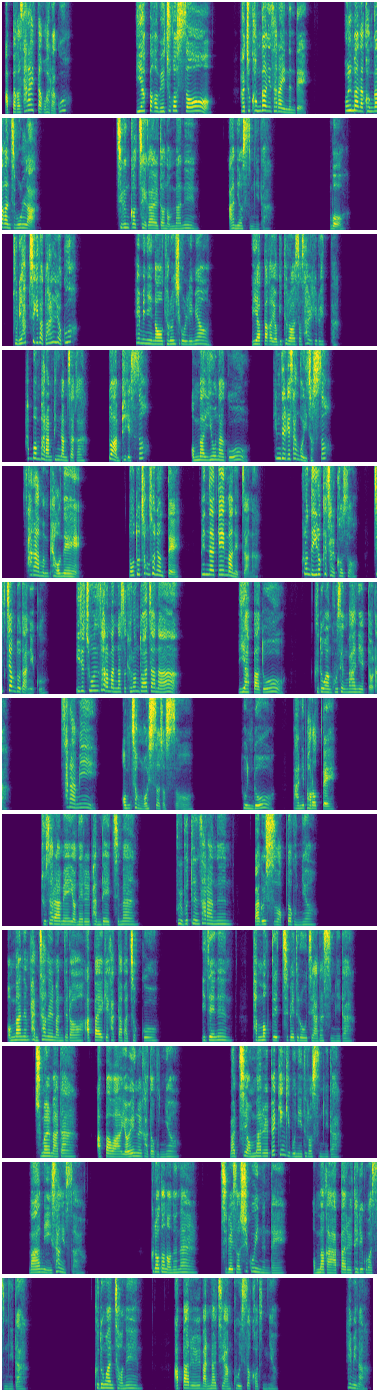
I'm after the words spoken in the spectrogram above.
아빠가 살아있다고 하라고? 네 아빠가 왜 죽었어? 아주 건강히 살아있는데. 얼마나 건강한지 몰라. 지금껏 제가 알던 엄마는 아니었습니다. 뭐, 둘이 합치기라도 하려고? 혜민이 너 결혼식 올리면 네 아빠가 여기 들어와서 살기로 했다. 한 번 바람 핀 남자가 또 안 피겠어? 엄마 이혼하고 힘들게 산 거 잊었어? 사람은 변해. 너도 청소년 때 맨날 게임만 했잖아. 그런데 이렇게 잘 커서 직장도 다니고 이제 좋은 사람 만나서 결혼도 하잖아. 네 아빠도 그동안 고생 많이 했더라. 사람이 엄청 멋있어졌어. 돈도 많이 벌었대. 두 사람의 연애를 반대했지만 불붙은 사랑은 막을 수 없더군요. 엄마는 반찬을 만들어 아빠에게 갖다 바쳤고, 이제는 밥 먹듯 집에 들어오지 않았습니다. 주말마다 아빠와 여행을 가더군요. 마치 엄마를 뺏긴 기분이 들었습니다. 마음이 이상했어요. 그러던 어느 날 집에서 쉬고 있는데 엄마가 아빠를 데리고 왔습니다. 그동안 저는 아빠를 만나지 않고 있었거든요. 혜민아,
